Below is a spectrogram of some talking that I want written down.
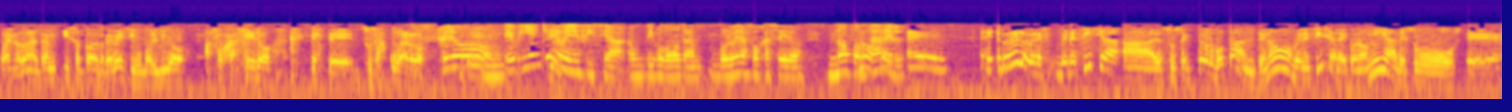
bueno, Donald Trump hizo todo al revés y volvió a foja cero este, sus acuerdos. Pero, Eh, eh, ¿y en qué sí. le beneficia a un tipo como Trump volver a foja cero? ¿No aportar No, el...? eh, eh, en realidad lo benef- beneficia a su sector votante, ¿no? Beneficia a la economía de sus eh,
